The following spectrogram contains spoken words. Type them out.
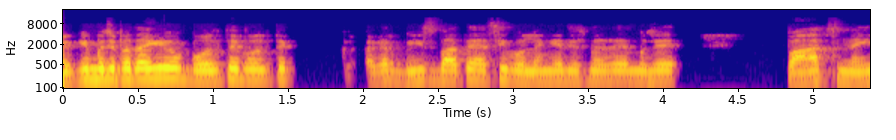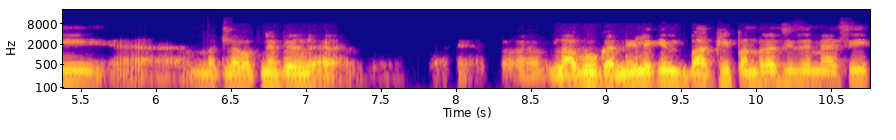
क्योंकि मुझे पता है कि वो बोलते बोलते अगर बीस बातें ऐसी बोलेंगे जिसमें से मुझे पाँच नहीं आ, मतलब अपने पे लागू करनी लेकिन बाकी पंद्रह चीज़ें मैं ऐसी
